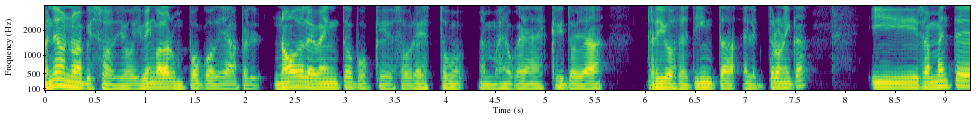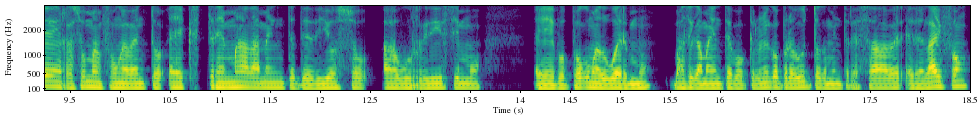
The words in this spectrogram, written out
A un nuevo episodio y vengo a hablar un poco de Apple, no del evento, porque sobre esto me imagino que hayan escrito ya ríos de tinta electrónica. Y realmente, en resumen, fue un evento extremadamente tedioso, aburridísimo. Eh, por poco me duermo, básicamente, porque el único producto que me interesaba ver era el iPhone.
